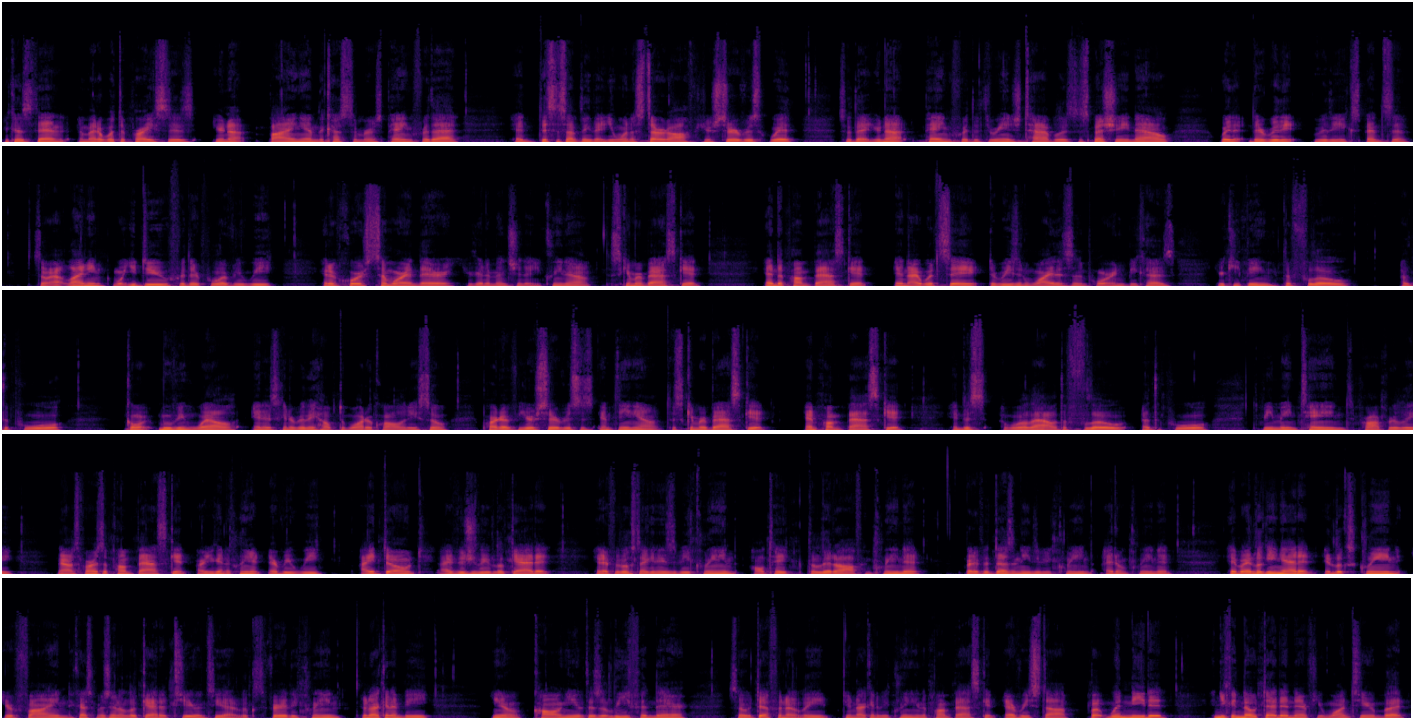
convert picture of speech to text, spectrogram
Because then, no matter what the price is, you're not buying them, the customer is paying for that. And this is something that you want to start off your service with so that you're not paying for the three inch tablets, especially now when they're really, really expensive. So outlining what you do for their pool every week. And of course, somewhere in there, you're going to mention that you clean out the skimmer basket and the pump basket. And I would say the reason why this is important because you're keeping the flow of the pool going moving well and it's going to really help the water quality. So part of your service is emptying out the skimmer basket and pump basket and this will allow the flow of the pool to be maintained properly. Now, as far as the pump basket, are you going to clean it every week? I don't. I visually look at it, and if it looks like it needs to be cleaned, I'll take the lid off and clean it. But if it doesn't need to be cleaned, I don't clean it. If by looking at it, it looks clean, you're fine. The customer's going to look at it too and see that it looks fairly clean. They're not going to be, you know, calling you if there's a leaf in there. So definitely, you're not going to be cleaning the pump basket every stop, but when needed, and you can note that in there if you want to, but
